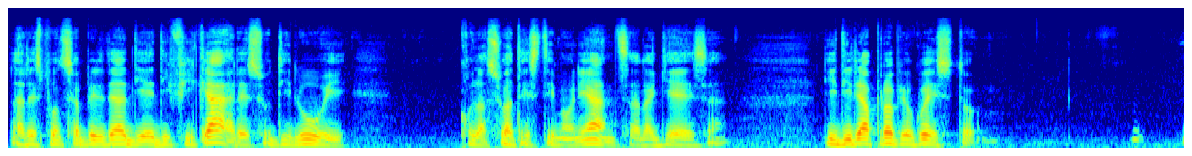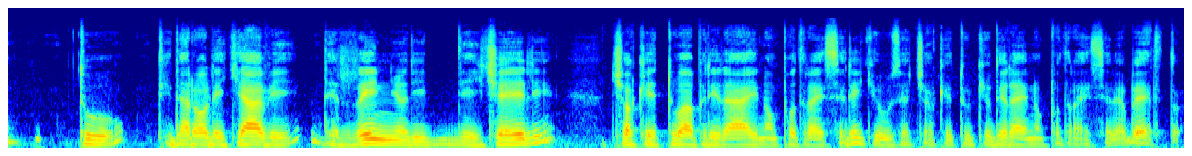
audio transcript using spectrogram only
la responsabilità di edificare su di lui, con la sua testimonianza, la Chiesa, gli dirà proprio questo, tu ti darò le chiavi del regno di, dei cieli, ciò che tu aprirai non potrà essere chiuso e ciò che tu chiuderai non potrà essere aperto.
